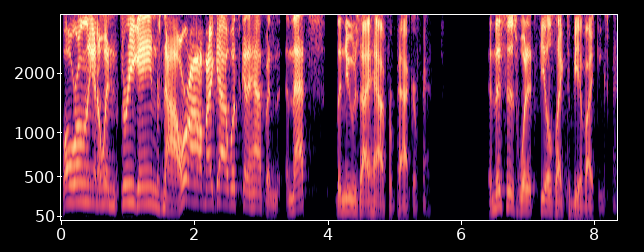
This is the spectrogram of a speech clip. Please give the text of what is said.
well, we're only going to win three games now. Or, oh my God, what's going to happen? And that's the news I have for Packer fans. And this is what it feels like to be a Vikings fan.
